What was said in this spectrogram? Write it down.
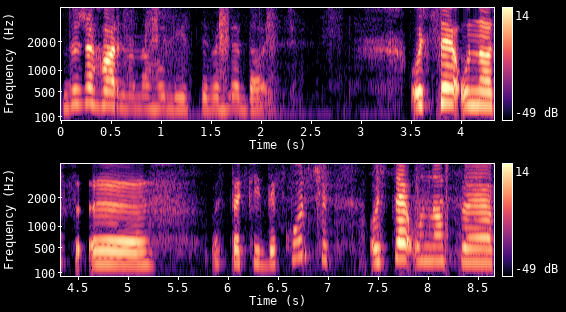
Дуже гарно на голівці виглядають. Ось це у нас е, ось такий декорчик. Ось це у нас е,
